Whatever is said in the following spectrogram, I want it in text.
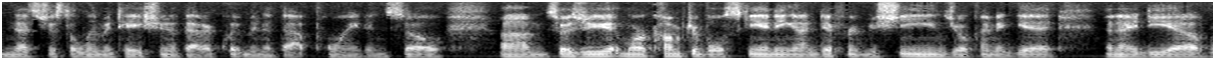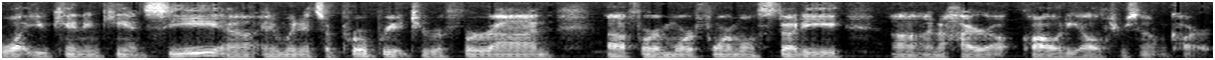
and that's just a limitation of that equipment at that point. And so, um, so as you get more comfortable scanning on different machines, you'll kind of get an idea of what you can and can't see, uh, and when it's appropriate to refer on uh, for a more formal study uh, on a higher quality ultrasound cart.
